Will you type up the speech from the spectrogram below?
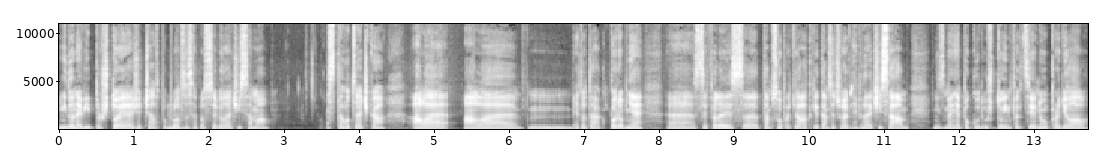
Nikdo neví, proč to je, že část populace hmm. se prostě vyléčí sama z toho C, ale, ale mm, je to tak. Podobně eh, syfilis, eh, tam jsou protilátky, tam se člověk nevyléčí sám, nicméně pokud už tu infekci jednou prodělal,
